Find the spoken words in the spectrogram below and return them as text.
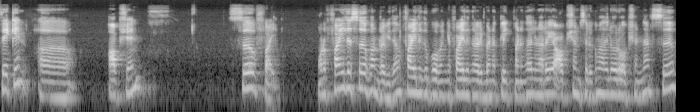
second option save file உங்களோட ஃபைலை சர்வ் பண்ணுற விதம் ஃபைலுக்கு போவீங்க ஃபைலுங்கிற ரிப்பனை கிளிக் பண்ணுங்கள் அதில் நிறைய ஆப்ஷன்ஸ் இருக்கும். அதில் ஒரு ஆப்ஷன் தான் save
